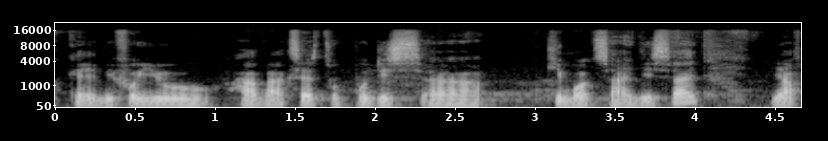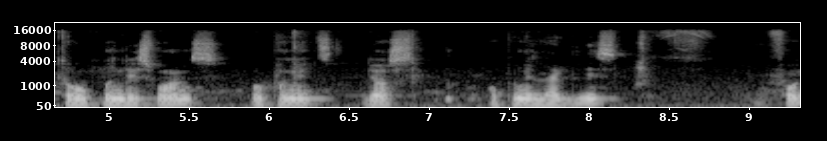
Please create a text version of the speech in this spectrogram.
okay before you have access to put this uh, keyboard side this side you have to open this ones open it just open it like this. For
